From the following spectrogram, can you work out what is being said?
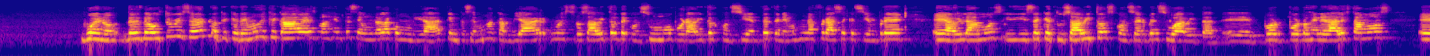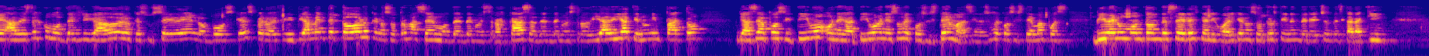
Bueno, desde O2 Reserve lo que queremos es que cada vez más gente se una a la comunidad, que empecemos a cambiar nuestros hábitos de consumo por hábitos conscientes. Tenemos una frase que siempre eh, hablamos y dice que tus hábitos conserven su hábitat. Eh, por, por, lo general estamos eh, a veces como desligados de lo que sucede en los bosques, pero definitivamente todo lo que nosotros hacemos desde nuestras casas, desde nuestro día a día, tiene un impacto ya sea positivo o negativo en esos ecosistemas. Y en esos ecosistemas pues viven un montón de seres que al igual que nosotros tienen derechos de estar aquí.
